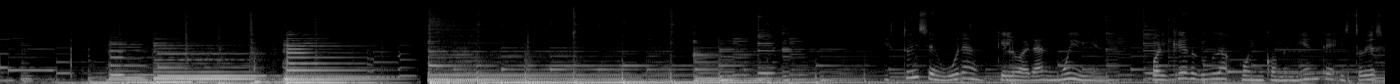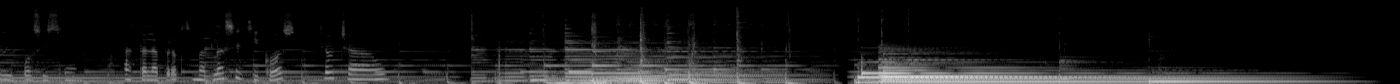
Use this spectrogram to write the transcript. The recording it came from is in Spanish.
Estoy segura que lo harán muy bien. Cualquier duda o inconveniente estoy a su disposición. Hasta la próxima clase chicos. Chau chau.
